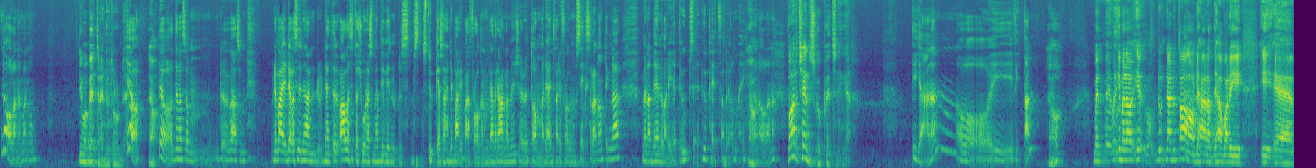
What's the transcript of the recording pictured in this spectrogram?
Nålarna var nog... Det var bättre än du trodde? Ja, Ja. ja. det var som... Det var som det var, det var sån här, det, här- alla situationer som jag blivit s- stucken så hade det varit bara frågan om, det varit andra människor runt om och det har inte varit frågan om sex eller någonting där. Men att det ändå varit jätteupphetsande åt mig, Ja. de här nålarna. Var känns upphetsningen? I hjärnan och i fittan. Ja. Men, men jag menar, eh, du, när du talar om det här att det har varit i, i, eh,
